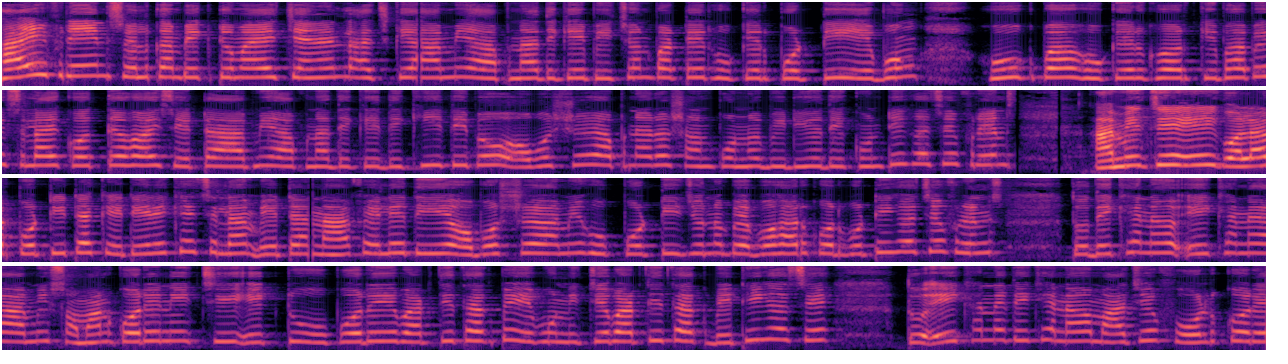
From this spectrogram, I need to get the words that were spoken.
Hi friends welcome back to my channel আজকে আমি আপনাদেরকে পিছন পাটের হুকের পট্টি এবং হুক বা হুকের ঘর কীভাবে সেলাই করতে হয় সেটা আমি আপনাদেরকে দেখিয়ে দেব। অবশ্যই আপনারা সম্পূর্ণ ভিডিও দেখুন, ঠিক আছে ফ্রেন্ডস আমি যে এই গলার পট্টিটা কেটে রেখেছিলাম, এটা না ফেলে দিয়ে অবশ্যই আমি হুক পট্টির জন্য ব্যবহার করব, ঠিক আছে ফ্রেন্ডস তো দেখে নাও, এইখানে আমি সমান করে নিচ্ছি, একটু উপরে বাড়তি থাকবে এবং নিচে বাড়তি থাকবে, ঠিক আছে? তো এইখানে দেখে নাও, মাঝে ফোল্ড করে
